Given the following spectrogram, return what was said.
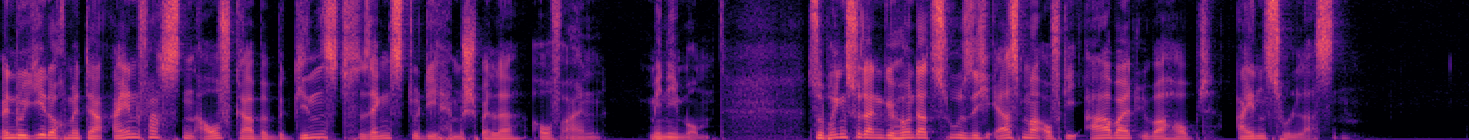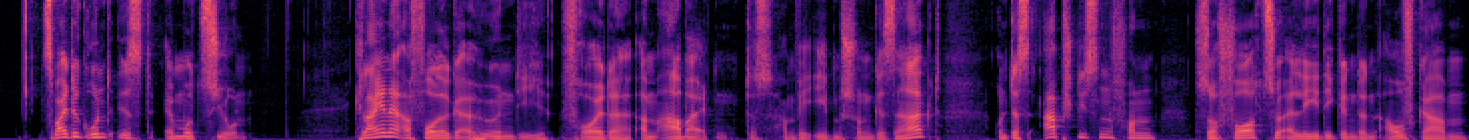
Wenn du jedoch mit der einfachsten Aufgabe beginnst, senkst du die Hemmschwelle auf ein Minimum. So bringst du dein Gehirn dazu, sich erstmal auf die Arbeit überhaupt einzulassen. Zweiter Grund ist Emotion. Kleine Erfolge erhöhen die Freude am Arbeiten. Das haben wir eben schon gesagt. Und das Abschließen von sofort zu erledigenden Aufgaben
